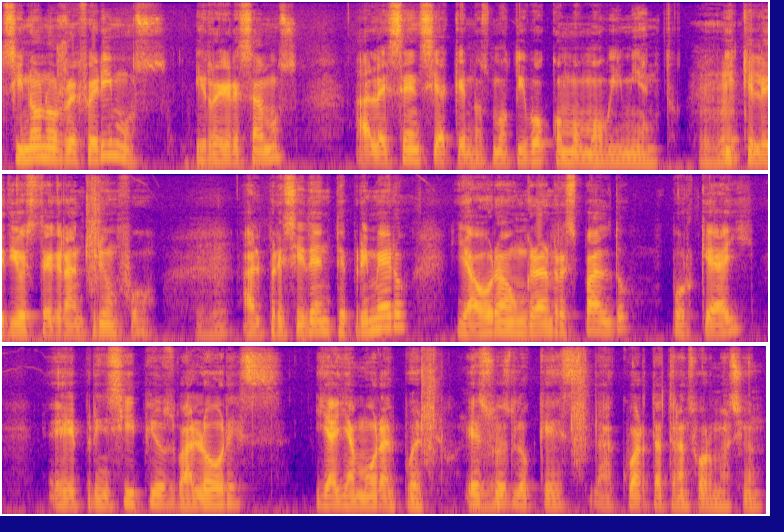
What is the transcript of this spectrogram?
si no nos referimos y regresamos a la esencia que nos motivó como movimiento y que le dio este gran triunfo al presidente primero y ahora un gran respaldo porque hay eh, principios, valores y hay amor al pueblo. Eso es lo que es la cuarta transformación.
